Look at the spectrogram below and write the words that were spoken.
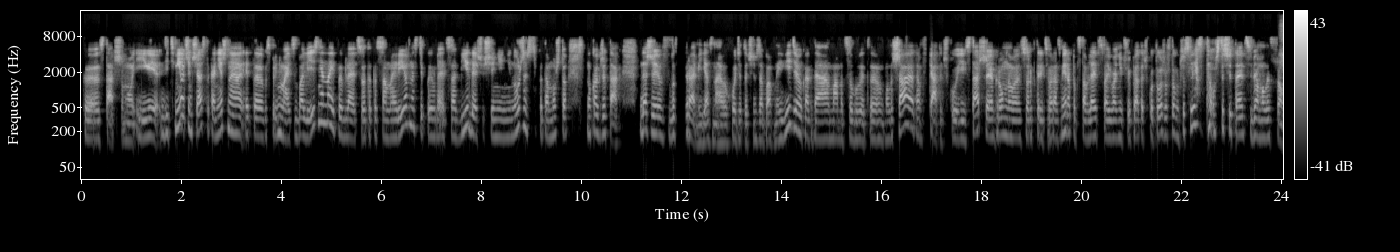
к старшему. И детьми очень часто, конечно, это воспринимается болезненно, и появляется вот эта самая ревность, и появляется обида, ощущение ненужности, потому что, ну как же так? Даже в Инстаграме, я знаю, ходят очень забавные видео, когда мама целует э, малыша там в пяточку, и старший огромного 43-го размера подставляет свою вонючую пяточку тоже в том числе, потому что считает себя малышом.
